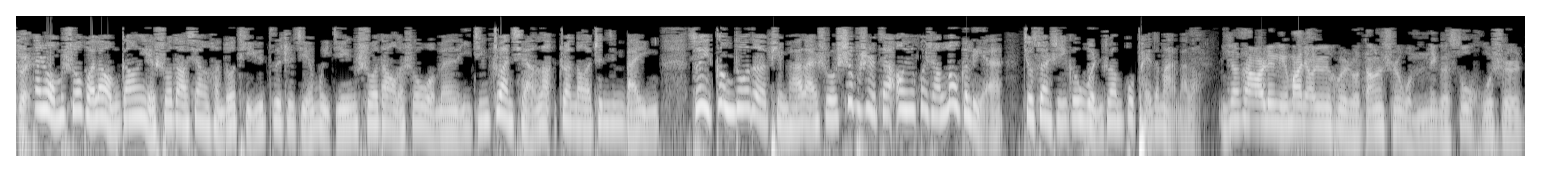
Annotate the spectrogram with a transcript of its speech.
对但是我们说回来，我们刚刚也说到，像很多体育自制节目已经说到了，说我们已经赚钱了，赚到了真金白银。所以更多的品牌来说，是不是在奥运会上露个脸，就算是一个稳赚不赔的买卖了？你像在二零零八年奥运会的时候，当时我们那个搜狐是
